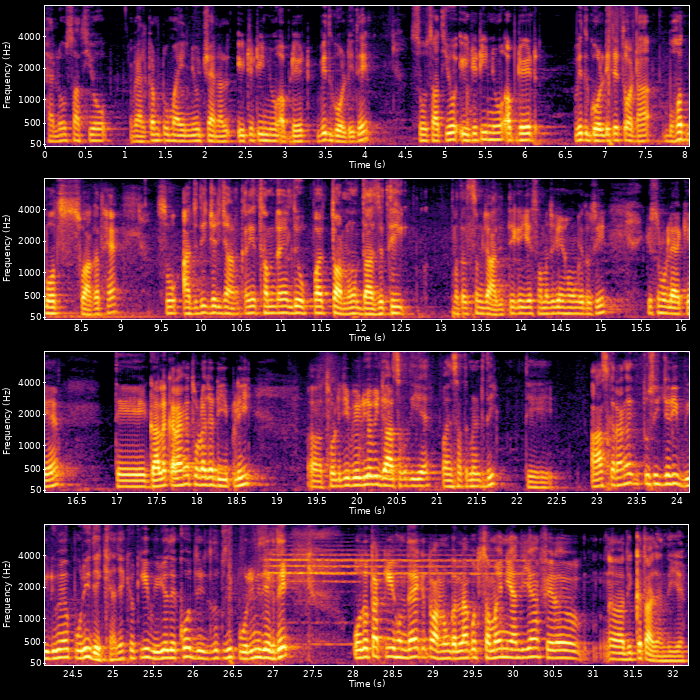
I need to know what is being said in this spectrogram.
Hello ਸਾਥੀਓ welcome to my new channel ETT new update with Goldy ਤੇ। So ਸਾਥੀਓ ETT new update with Goldy ਤੇ ਤੁਹਾਡਾ ਬਹੁਤ-ਬਹੁਤ ਸਵਾਗਤ ਹੈ। ਸੋ ਅੱਜ ਦੀ ਜਿਹੜੀ ਜਾਣਕਾਰੀ ਥੰਬਨੇਲ ਦੇ ਉੱਪਰ ਤੁਹਾਨੂੰ ਦੱਸ ਦਿੱਤੀ, ਮਤਲਬ ਸਮਝਾ ਦਿੱਤੀ ਗਈ ਹੈ, ਸਮਝ ਗਏ ਹੋਵੋਗੇ ਤੁਸੀਂ ਕਿਸ ਨੂੰ ਲੈ ਕੇ ਹੈ। ਤੇ ਗੱਲ ਕਰਾਂਗੇ ਥੋੜਾ ਜਿਹਾ ਡੀਪਲੀ ਥੋੜੀ ਜਿਹੀ ਵੀਡੀਓ ਵੀ ਜਾ ਸਕਦੀ ਹੈ 5-7 ਮਿੰਟ ਦੀ। ਤੇ ਆਸ ਕਰਾਂਗੇ ਕਿ ਤੁਸੀਂ ਜਿਹੜੀ ਵੀਡੀਓ ਹੈ ਉਹ ਪੂਰੀ ਦੇਖਿਆ ਜੇ, ਕਿਉਂਕਿ ਵੀਡੀਓ ਦੇਖੋ, ਜਦੋਂ ਤੁਸੀਂ ਪੂਰੀ ਨਹੀਂ ਦੇਖਦੇ ਉਦੋਂ ਤੱਕ ਕੀ ਹੁੰਦਾ ਹੈ ਕਿ ਤੁਹਾਨੂੰ ਗੱਲਾਂ ਕੁਝ ਸਮਝ ਨਹੀਂ ਆਉਂਦੀਆਂ, ਫਿਰ ਦਿੱਕਤ ਆ ਜਾਂਦੀ ਹੈ।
